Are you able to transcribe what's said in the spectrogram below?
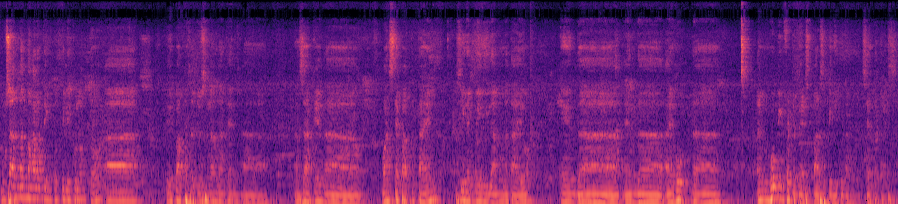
kung saan man makarating itong pelikulang to, ah ipapasa Diyos lang natin. Ang sa akin, ah, one step at a time. Sinag Maynila muna tayo. And uh, and uh, I hope na I'm hoping for the best para sa pelikulang Santa Cruz.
